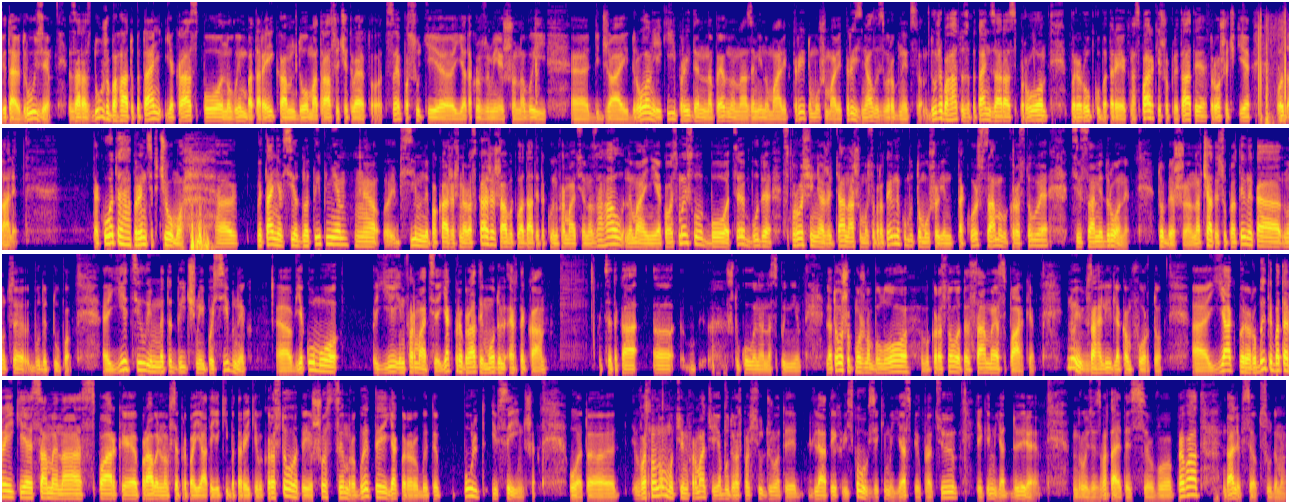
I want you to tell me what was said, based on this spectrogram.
Вітаю, друзі! Зараз дуже багато питань якраз по новим батарейкам до матрасу 4. Це по суті, я так розумію, що новий е, DJI дрон, який прийде напевно на заміну Mavic 3, тому що Mavic 3 зняли з виробництва. Дуже багато запитань зараз про переробку батарейок на спарки, щоб літати трошечки подалі. Так от, е, принцип в чому? Е, Питання всі однотипні, е, всім не покажеш, не розкажеш, а викладати таку інформацію на загал немає ніякого смислу, бо це буде спрощення життя нашому супротивнику, тому що він також саме використовує ці самі дрони. Тобі ж навчати супротивника, ну це буде тупо. Е, Є цілий методичний посібник, е, в якому є інформація, як прибрати модуль РТК. Це така е, штуковина на спині, для того, щоб можна було використовувати саме спарки. Ну і взагалі для комфорту. Як переробити батарейки саме на спарки, правильно все припаяти, які батарейки використовувати, що з цим робити, як переробити пульт і все інше. От е, в основному цю інформацію я буду розповсюджувати для тих військових, з якими я співпрацюю, яким я довіряю. Друзі, звертайтесь в приват, далі все обсудимо.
